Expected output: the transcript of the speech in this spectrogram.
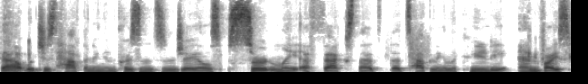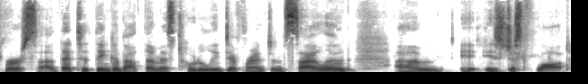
that which is happening in prisons and jails certainly affects that that's happening in the community, and vice versa. That to think about them as totally different and siloed um, is just flawed.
